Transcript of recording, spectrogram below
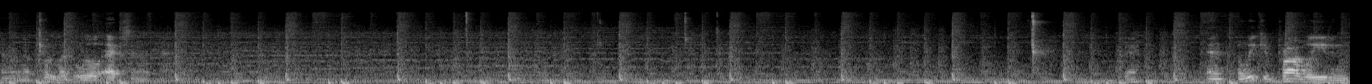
and we're going to put like a little X in it. Okay, and, and we could probably even,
